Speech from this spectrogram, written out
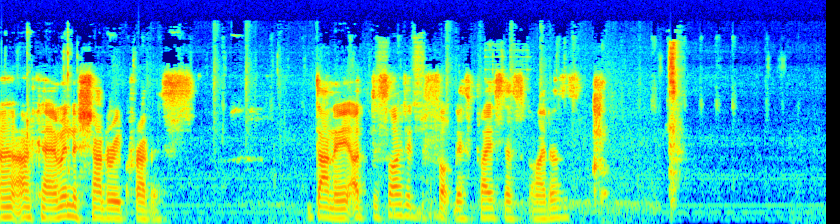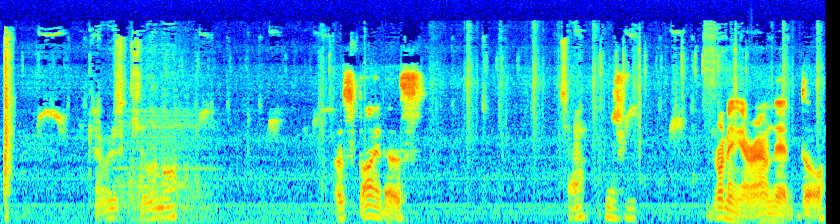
Uh, okay, I'm in the shadowy crevice. Danny, I decided to fuck this place. There's spiders. Can't we just kill them all? There's spiders. So I'm just running around near the door.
